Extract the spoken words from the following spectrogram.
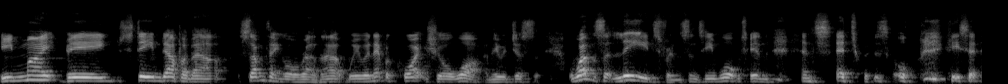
he might be steamed up about something or other. We were never quite sure what. And he would just, once at Leeds, for instance, he walked in and said to us all, he said,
